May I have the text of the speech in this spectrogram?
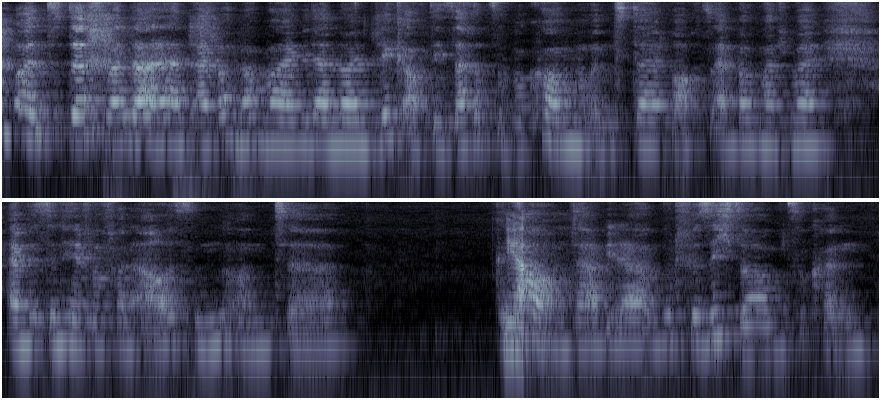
und dass man da halt einfach nochmal wieder einen neuen Blick auf die Sache zu bekommen und da braucht es einfach manchmal ein bisschen Hilfe von außen und äh, genau, ja. und da wieder gut für sich sorgen zu können.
